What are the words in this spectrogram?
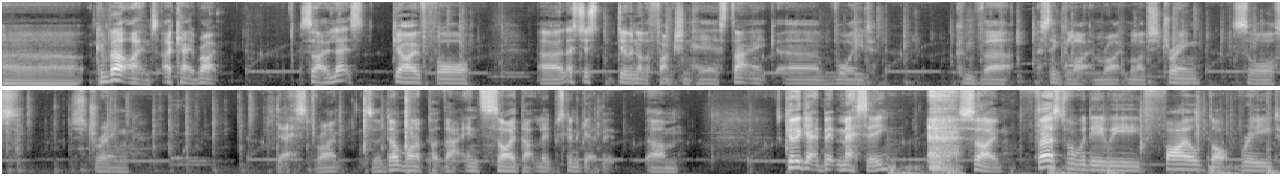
Uh, convert items. Okay, right. So let's go for. Uh, let's just do another function here. Static uh, void convert a single item. Right. We'll have string source string dest. Right. So I don't want to put that inside that loop. It's going to get a bit. Um, it's going to get a bit messy. so first of all, we need we need file dot read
